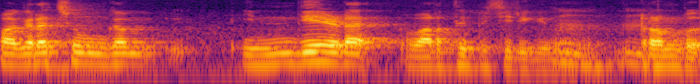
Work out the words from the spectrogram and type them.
പകരച്ചുങ്കം ഇന്ത്യയുടെ വർദ്ധിപ്പിച്ചിരിക്കുന്നത് ട്രംപ്.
